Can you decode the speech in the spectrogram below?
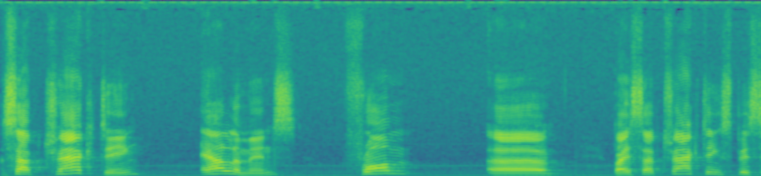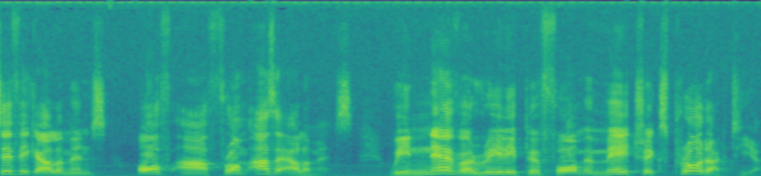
subtracting elements from, uh, by subtracting specific elements of R from other elements. We never really perform a matrix product here.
